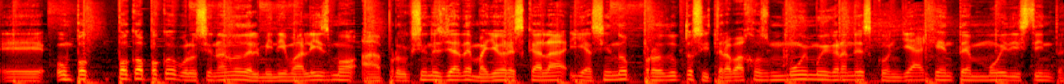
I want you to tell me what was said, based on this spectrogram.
eh, un poco a poco evolucionando del minimalismo a producciones ya de mayor escala y haciendo productos y trabajos muy muy grandes con ya gente muy distinta.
